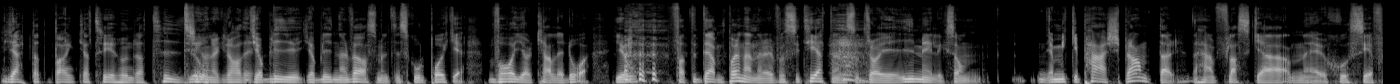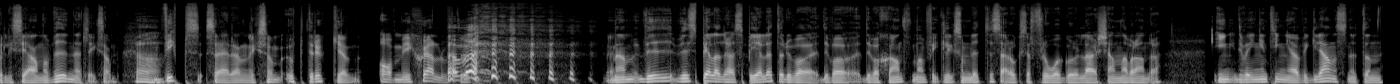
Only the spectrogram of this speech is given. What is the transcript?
Hjärtat bankar 310. 300 grader. Jag blir, ju- jag blir nervös som en liten skolpojke. Vad gör Kalle då? Jo, för att dämpa den här nervositeten så drar jag i mig liksom Ja, Micke Persbrantar, den här flaskan eh, José Feliciano-vinet liksom. Ja. Vips så är den liksom uppdrucken av mig själv. Typ. Men vi, vi spelade det här spelet och det var, det, var, det var skönt för man fick liksom lite så här också frågor och lära känna varandra. In, det var ingenting över gränsen utan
